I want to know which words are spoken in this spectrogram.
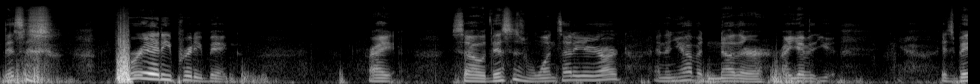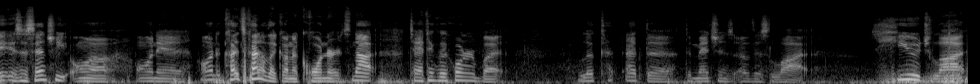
This is pretty, pretty big. Right? So, this is one side of your yard, and then you have another, right? You have you, it's ba- it's essentially on on a on a, it's kind of like on a corner. It's not technically a corner, but look at the dimensions of this lot huge lot.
